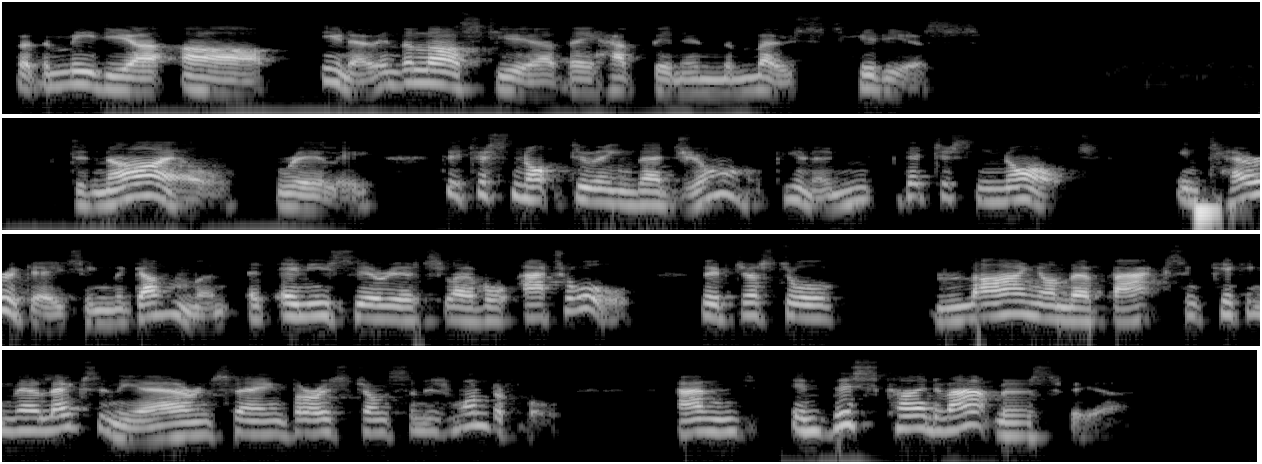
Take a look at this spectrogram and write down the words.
but the media are, you know, in the last year, they have been in the most hideous denial, really. They're just not doing their job. You know, they're just not interrogating the government at any serious level at all. They've just all lying on their backs and kicking their legs in the air and saying Boris Johnson is wonderful. And in this kind of atmosphere,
